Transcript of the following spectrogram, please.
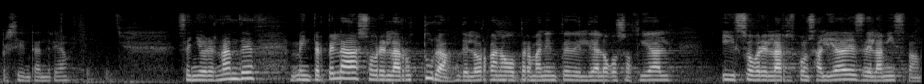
presidente Andrea. Señor Hernández, me interpela sobre la ruptura del órgano permanente del diálogo social y sobre las responsabilidades de la misma.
